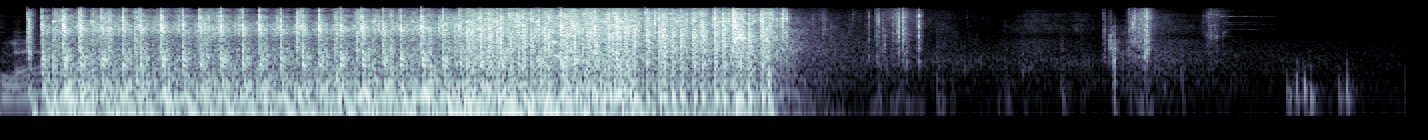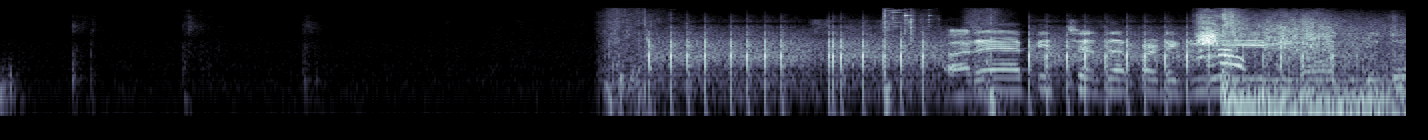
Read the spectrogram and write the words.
ना ना अरे पीछे से पड़ गई विनोद को तो।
